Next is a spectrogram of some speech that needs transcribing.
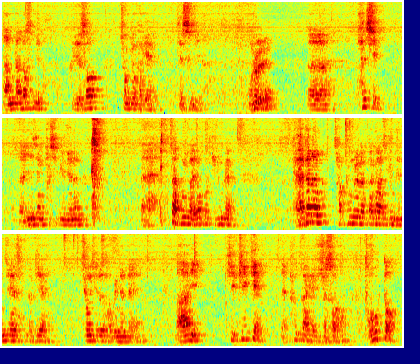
남달랐습니다. 그래서 존경하게 됐습니다. 오늘 어, 80, 어, 인생 80이면은 짧은가요? 뭐 길은가요? 대단한 작품을 갖다가 지금 현재 이렇게 전시를 하고 있는데 많이 깊이 있게 네, 평가해 주셔서 더욱더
